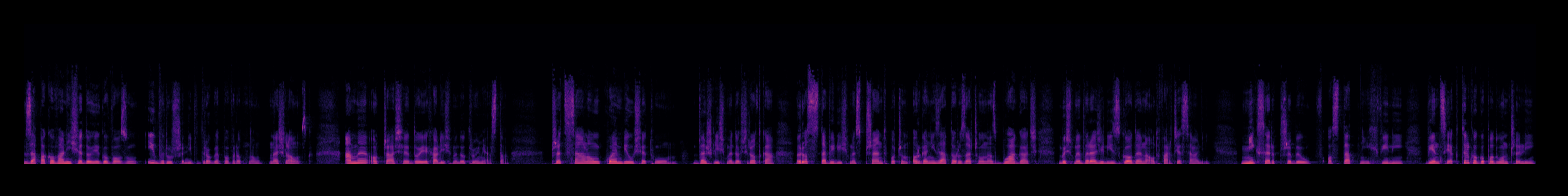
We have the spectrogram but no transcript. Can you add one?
zapakowali się do jego wozu i wyruszyli w drogę powrotną na Śląsk. A my o czasie dojechaliśmy do Trójmiasta. Przed salą kłębił się tłum. Weszliśmy do środka, rozstawiliśmy sprzęt, po czym organizator zaczął nas błagać, byśmy wyrazili zgodę na otwarcie sali. Mikser przybył w ostatniej chwili, więc jak tylko go podłączyli,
